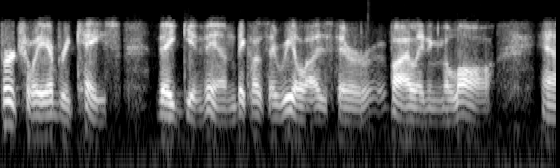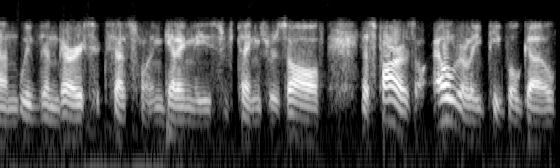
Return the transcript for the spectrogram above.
virtually every case, they give in because they realize they're violating the law and we've been very successful in getting these things resolved. As far as elderly people go,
